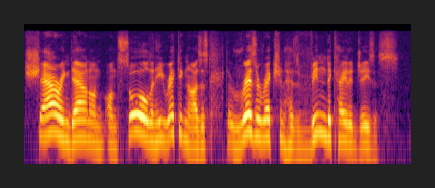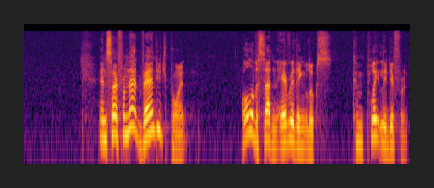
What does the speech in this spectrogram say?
showering down on, on Saul, and he recognizes that resurrection has vindicated Jesus. And so, from that vantage point, all of a sudden everything looks completely different.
